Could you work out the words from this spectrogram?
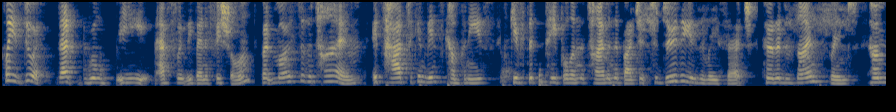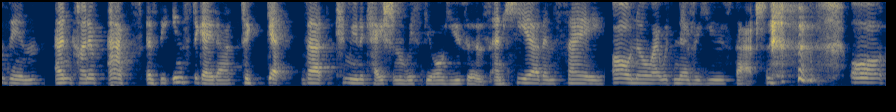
please do it. That will be absolutely beneficial. But most of the time, it's hard to convince companies, give the people and the time and the budget to do the user research. So the design sprint comes in and kind of acts as the instigator to get that communication with your users and hear them say, Oh, no, I would never use that. or,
